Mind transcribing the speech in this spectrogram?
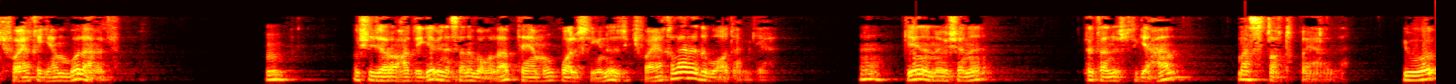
kifoya qilgan bo'lardi. O'sha jarohatiga bir narsani bog'lab tayammum qilib olishligini o'zi kifoya qilar edi bu odamga. Keyin uni o'shani latani ustiga ham mast tortib qo'yardi. Yuvib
